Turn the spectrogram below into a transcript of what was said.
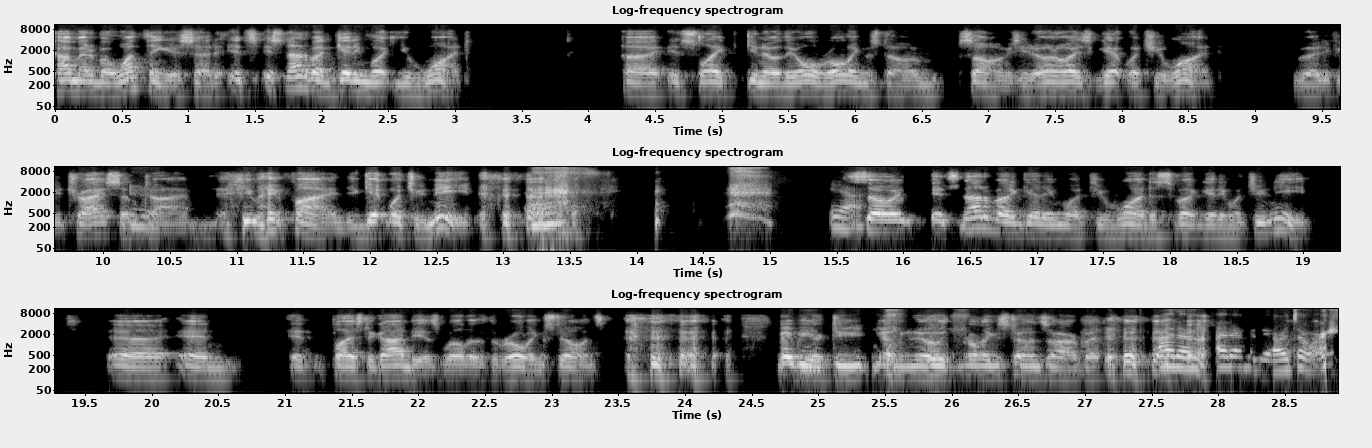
comment about one thing you said. It's it's not about getting what you want. Uh, it's like you know the old Rolling Stone songs. You don't always get what you want, but if you try sometime, you may find you get what you need. yeah. So it, it's not about getting what you want; it's about getting what you need, uh, and it applies to Gandhi as well as the Rolling Stones. Maybe you're too young to know who the Rolling Stones are, but I know I know who they are, don't worry.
